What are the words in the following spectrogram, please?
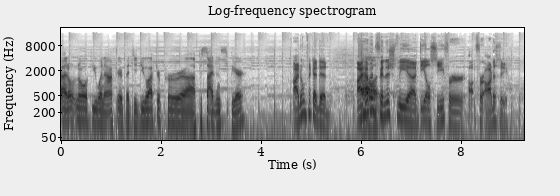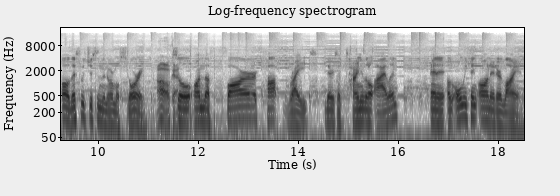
I don't know if you went after it, but did you go after per uh, Poseidon's spear? I don't think I did. I Oh. haven't finished the uh, DLC for uh, for Odyssey. Oh, this was just in the normal story. Oh, okay. So on the far top right, there's a tiny little island, and it, the only thing on it are lions.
